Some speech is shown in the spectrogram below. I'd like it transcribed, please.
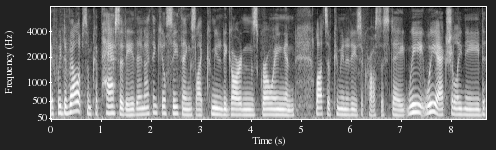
if we develop some capacity, then I think you'll see things like community gardens growing in lots of communities across the state. We, we actually need,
